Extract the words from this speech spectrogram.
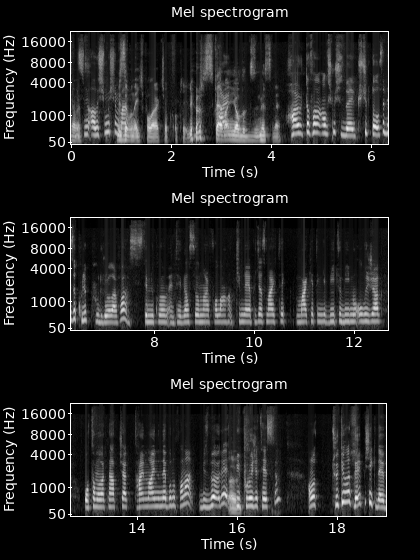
Biz Evet. şimdi alışmışım Biz ben. de bunu ekip olarak çok okeyliyoruz. Kervan yolda düzülmesine. Harvard'da falan alışmışız böyle küçük de olsa bize kulüp kurduruyorlar falan. Sistemini kuralım, entegrasyonlar falan. Kimle yapacağız market, marketingi, B2B mi olacak? O tam olarak ne yapacak? Timeline'ı ne bunu falan. Biz böyle Evet. bir proje teslim. Ama Türkiye olarak garip bir şekilde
